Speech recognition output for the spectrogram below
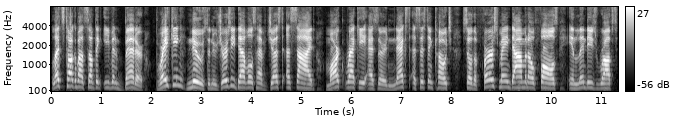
let's talk about something even better. Breaking news the New Jersey Devils have just assigned Mark Recchi as their next assistant coach, so the first main domino falls in Lindy Ruff's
